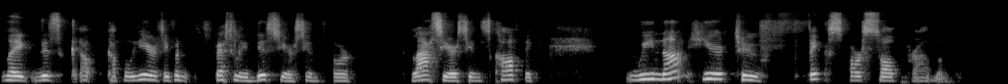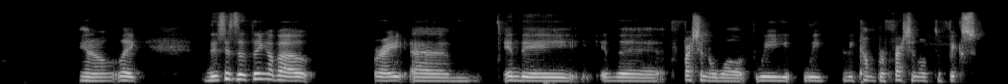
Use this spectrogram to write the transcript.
like this couple years even especially this year since or last year since covid we're not here to fix or solve problem. You know like this is the thing about right um in the in the professional world we we become professional to fix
